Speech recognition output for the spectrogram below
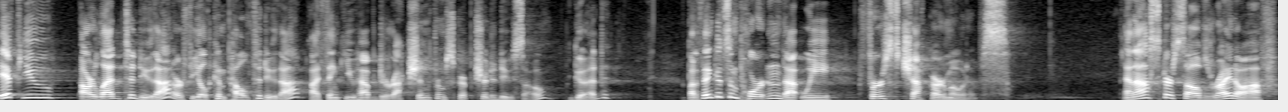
If you are led to do that or feel compelled to do that, I think you have direction from Scripture to do so. Good. But I think it's important that we first check our motives and ask ourselves right off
